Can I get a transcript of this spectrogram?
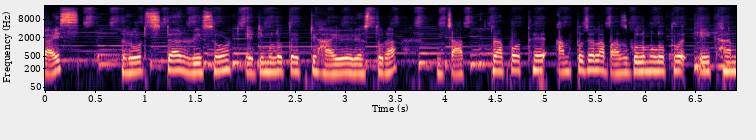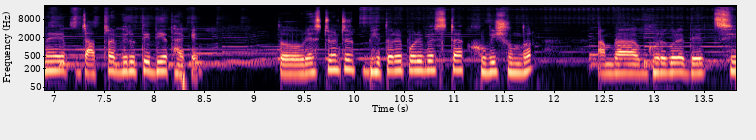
গাইস রোডস্টার রিসোর্ট এটি মূলত একটি হাইওয়ে রেস্তোরাঁ যাত্রাপথে আন্তজেলা বাসগুলো মূলত এখানে যাত্রা বিরতি দিয়ে থাকে। তো রেস্টুরেন্টের ভিতরের পরিবেশটা খুবই সুন্দর। আমরা ঘুরে ঘুরে দেখছি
